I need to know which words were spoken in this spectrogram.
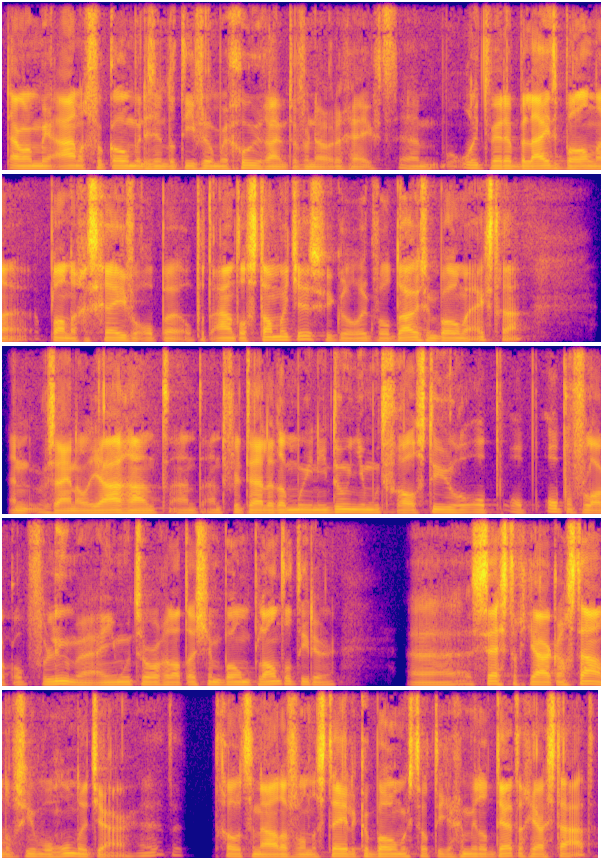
daar maar meer aandacht voor komen, in dat die veel meer groeiruimte voor nodig heeft. Um, ooit werden beleidsplannen plannen geschreven op, uh, op het aantal stammetjes. Ik wil, ik wil duizend bomen extra. En we zijn al jaren aan het, aan, aan het vertellen, dat moet je niet doen. Je moet vooral sturen op, op oppervlak, op volume. En je moet zorgen dat als je een boom plant, dat die er uh, 60 jaar kan staan, of misschien wel 100 jaar. Het grootste nadeel van de stedelijke boom is dat die er gemiddeld 30 jaar staat.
